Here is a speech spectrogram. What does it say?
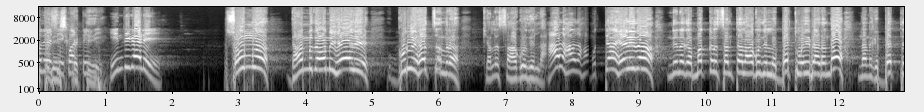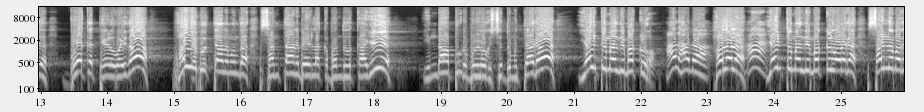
ಉಪದೇಶ ಕೊಟ್ಟಿರಿ. ಹಿಂದಿಗಾಡಿ. ಸೊಮ್ಮ ದಮ್ ದಮ್ ಹೇಳಿ ಗುರು ಹೆಚ್ಚಂದ್ರ ಕೆಲಸ ಆಗೋದಿಲ್ಲ. ಮುತ್ಯ ಹೇಳಿದ ನಿನಗ ಮಕ್ಕಳ ಸಂತಾನ ಆಗೋದಿಲ್ಲ ಬೆತ್ತು ಒಯ್ಬೇಡಂದ ನನಗೆ ಬೆತ್ತ ಬೇಕಂತ ಹೇಳಿ ಒಯ್ದ ಹೊಯ್ಯ ಮುತ್ಯಾನ ಮುಂದ ಸಂತಾನ ಬೇಡ್ಲಕ್ಕ ಬಂದದಕ್ಕಾಗಿ ಇಂದಾಪುರ ಬುಳ್ಳೋಗ ಸಿದ್ಧ ಮುತ್ಯಾಗ ಎಂಟು ಮಂದಿ ಮಕ್ಕಳು. ಹೌದ್ ಹೌದು. ಹೌದಲ್ಲ? ಎಂಟು ಮಂದಿ ಮಕ್ಕಳು ಒಳಗ ಸಣ್ಣ ಮಗ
